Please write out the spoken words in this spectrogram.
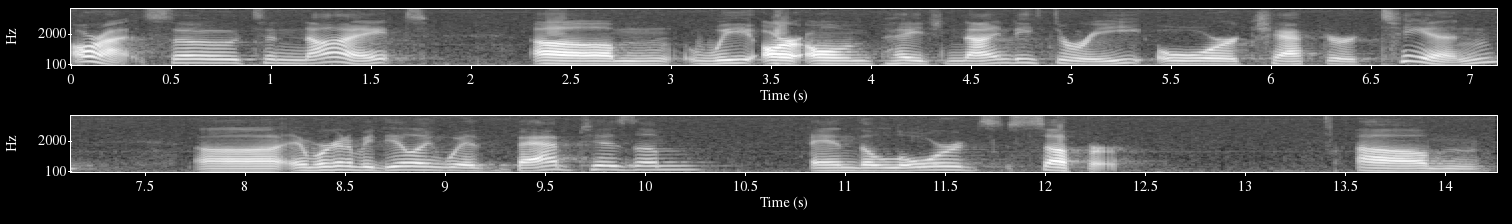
All right, so tonight um, we are on page 93 or chapter 10, uh, and we're going to be dealing with baptism and the Lord's Supper. Um,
